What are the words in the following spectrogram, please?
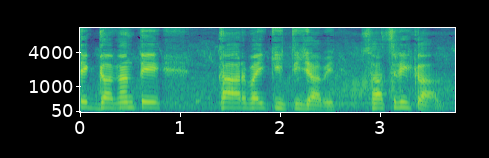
ਤੇ ਗਗਨ ਤੇ ਕਾਰਵਾਈ ਕੀਤੀ ਜਾਵੇ। ਸਤਿ ਸ੍ਰੀ ਅਕਾਲ।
